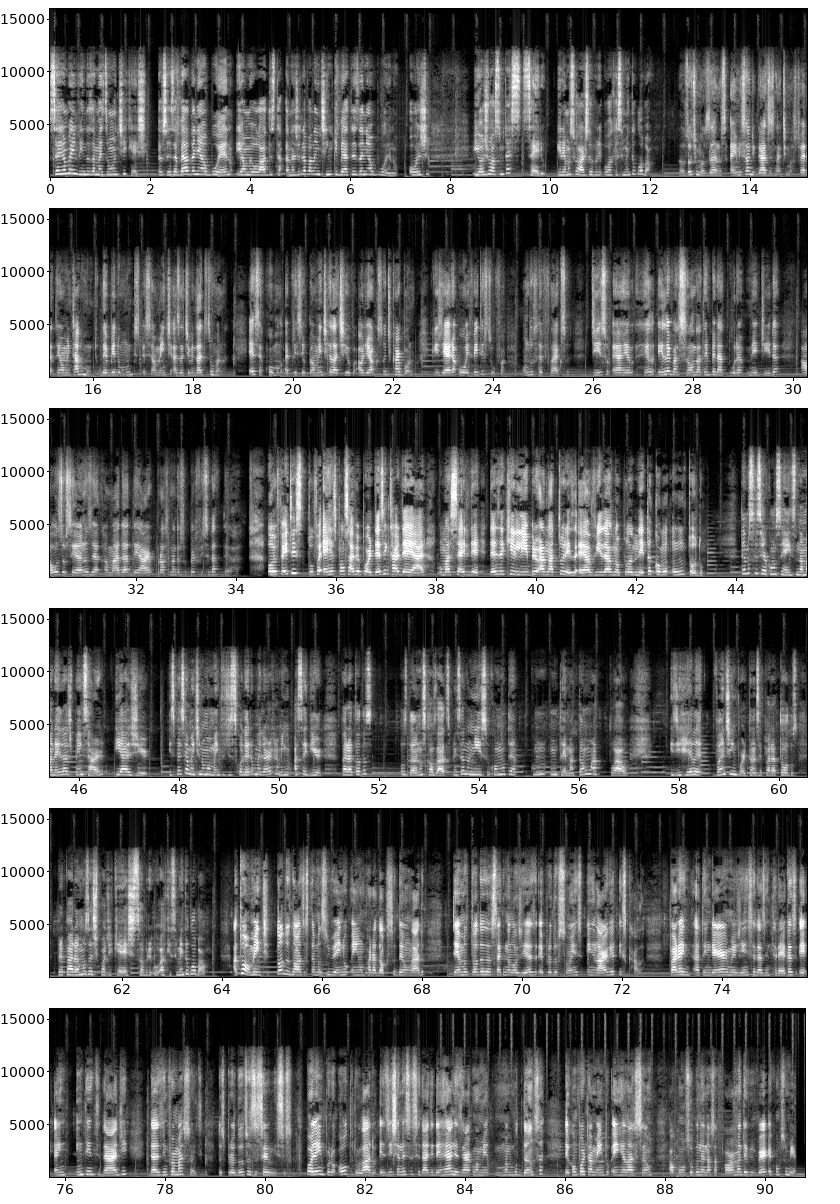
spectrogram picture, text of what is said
Sejam bem-vindos a mais um Anticast. Eu sou Isabela Daniel Bueno e ao meu lado está Ana Júlia Valentim e Beatriz Daniel Bueno. Hoje e hoje o assunto é sério. Iremos falar sobre o aquecimento global. Nos últimos anos, a emissão de gases na atmosfera tem aumentado muito, devido muito especialmente às atividades humanas. Esse acúmulo é principalmente relativo ao dióxido de carbono, que gera o efeito estufa. Um dos reflexos disso é a elevação da temperatura medida aos oceanos e a camada de ar próxima da superfície da Terra. O efeito estufa é responsável por desencadear uma série de desequilíbrio à natureza e à vida no planeta como um todo. Temos que ser conscientes na maneira de pensar e agir, especialmente no momento de escolher o melhor caminho a seguir para todos os danos causados. Pensando nisso, como, te como um tema tão atual e de relevante importância para todos, preparamos este podcast sobre o aquecimento global. Atualmente, todos nós estamos vivendo em um paradoxo de um lado, temos todas as tecnologias e produções em larga escala para atender a emergência das entregas e a intensidade das informações, dos produtos e serviços. Porém, por outro lado, existe a necessidade de realizar uma, uma mudança de comportamento em relação ao consumo da nossa forma de viver e consumir.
